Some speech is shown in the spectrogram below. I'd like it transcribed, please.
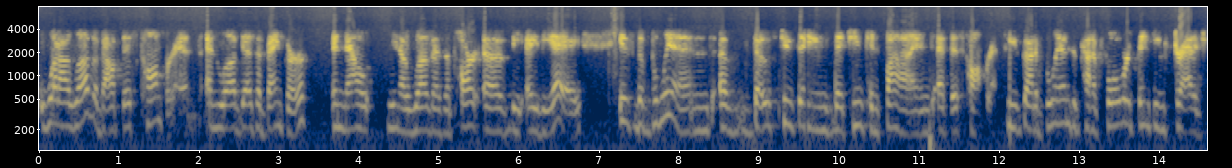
what I love about this conference and loved as a banker and now, you know, love as a part of the ABA is the blend of those two things that you can find at this conference. You've got a blend of kind of forward thinking strategies.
